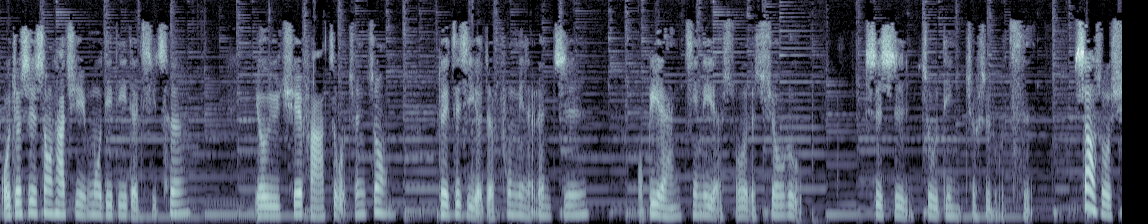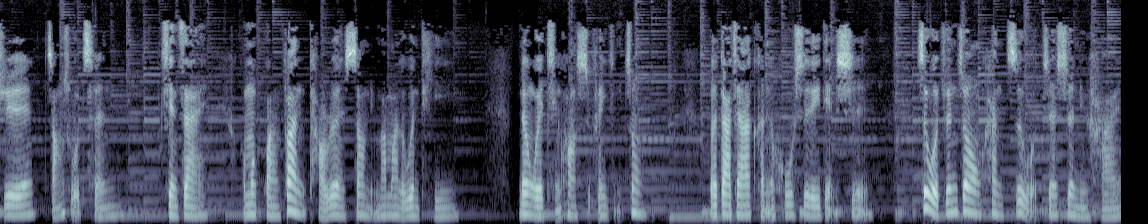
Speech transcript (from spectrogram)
我就是送他去目的地的汽车。由于缺乏自我尊重。对自己有着负面的认知，我必然经历了所有的羞辱。世事注定就是如此，少所学，长所成。现在我们广泛讨论少女妈妈的问题，认为情况十分严重。而大家可能忽视的一点是，自我尊重和自我珍视的女孩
